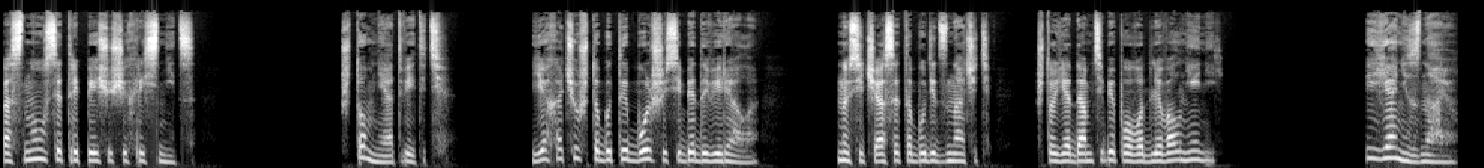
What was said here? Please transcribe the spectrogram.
коснулся трепещущих ресниц. Что мне ответить? Я хочу, чтобы ты больше себе доверяла. Но сейчас это будет значить, что я дам тебе повод для волнений. И я не знаю,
